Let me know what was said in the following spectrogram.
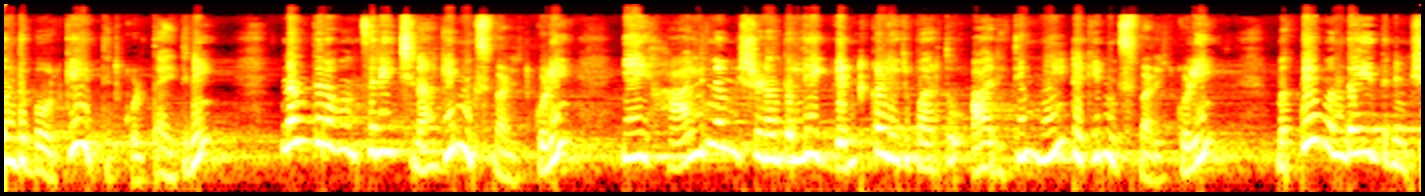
ಒಂದು ಬೌಲ್ಗೆ ಎತ್ತಿಟ್ಕೊಳ್ತಾ ಇದ್ದೀನಿ. ನಂತರ ಒಂದ್ಸರಿ ಚೆನ್ನಾಗಿ ಮಿಕ್ಸ್ ಮಾಡಿಟ್ಕೊಳ್ಳಿ. ಈ ಹಾಲಿನ ಮಿಶ್ರಣದಲ್ಲಿ ಗಂಟುಗಳಿರಬಾರ್ದು ಆ ರೀತಿ ನೀಟಾಗಿ ಮಿಕ್ಸ್ ಮಾಡಿಟ್ಕೊಳ್ಳಿ. ಮತ್ತೆ ಒಂದೈದು ನಿಮಿಷ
